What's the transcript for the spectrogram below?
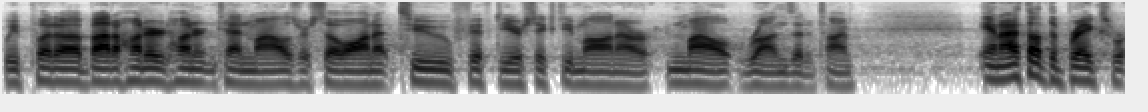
we put uh, about 100, 110 miles or so on it, two 50 or 60 mile an hour mile runs at a time. And I thought the brakes were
